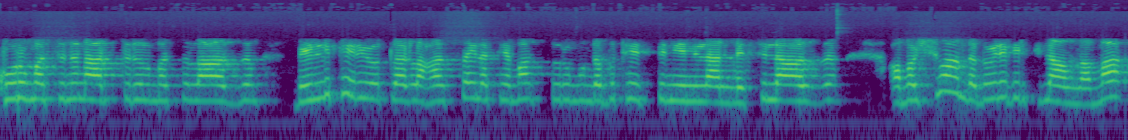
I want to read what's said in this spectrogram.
korumasının arttırılması lazım. Belli periyotlarla hastayla temas durumunda bu testin yenilenmesi lazım. Ama şu anda böyle bir planlama,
